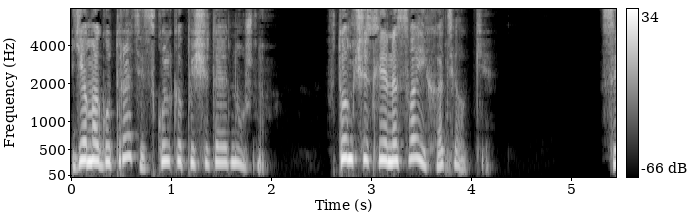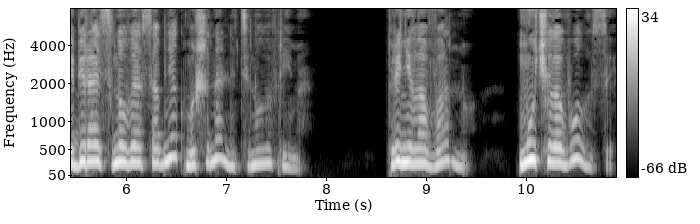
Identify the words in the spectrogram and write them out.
я могу тратить, сколько посчитаю нужным, в том числе на свои хотелки. Собираясь в новый особняк, машинально тянула время. Приняла ванну, мучила волосы,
